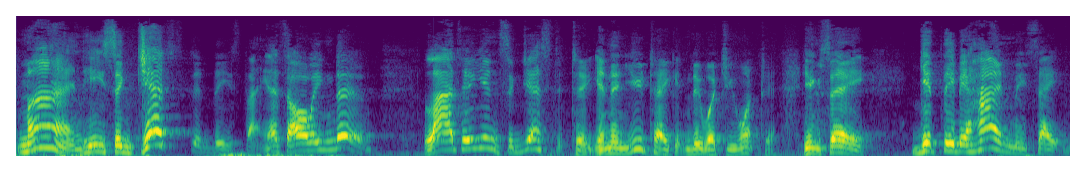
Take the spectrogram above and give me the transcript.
mind. He suggested these things. That's all he can do. Lie to you and suggest it to you. And then you take it and do what you want to. You can say, Get thee behind me, Satan.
